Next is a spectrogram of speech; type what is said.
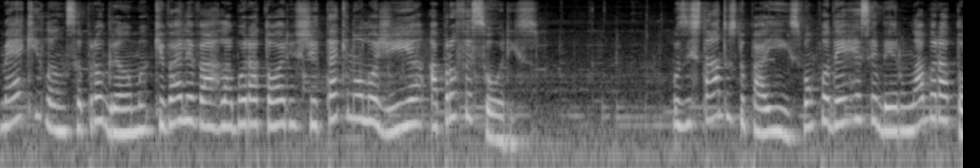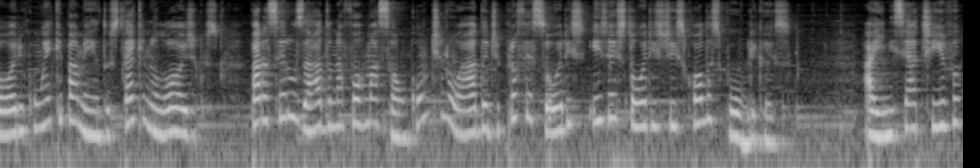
MEC lança programa que vai levar laboratórios de tecnologia a professores. Os estados do país vão poder receber um laboratório com equipamentos tecnológicos para ser usado na formação continuada de professores e gestores de escolas públicas. A iniciativa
